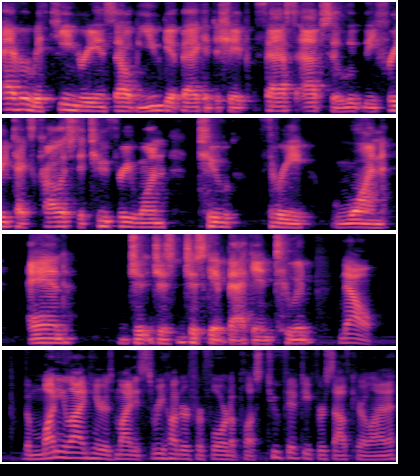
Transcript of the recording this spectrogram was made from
ever with key ingredients to help you get back into shape fast, absolutely free. Text college to 231 231 one and j- just just get back into it. Now, the money line here is minus 300 for Florida, plus 250 for South Carolina.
